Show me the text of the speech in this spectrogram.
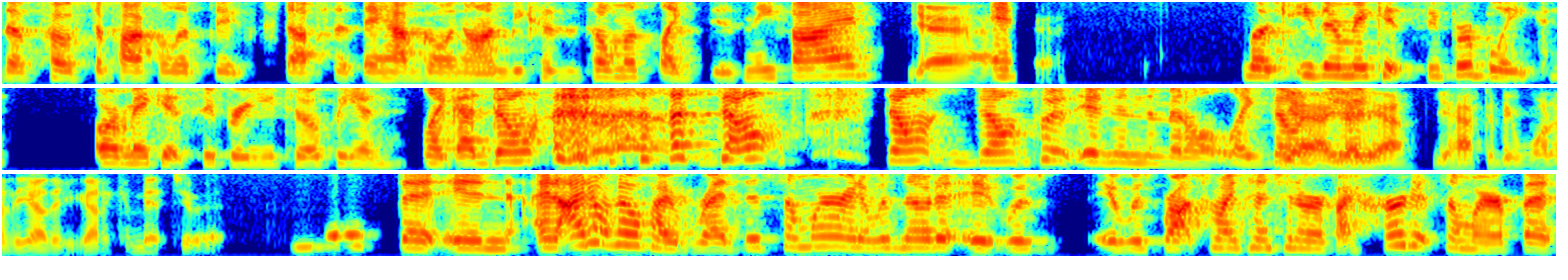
the post-apocalyptic stuff that they have going on because it's almost like Disneyfied. Yeah. And look, either make it super bleak or make it super utopian. Like I don't don't don't don't put it in the middle. Like don't Yeah, do yeah, it. yeah. You have to be one or the other. You got to commit to it that in and I don't know if I read this somewhere and it was noted it was it was brought to my attention or if I heard it somewhere, but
